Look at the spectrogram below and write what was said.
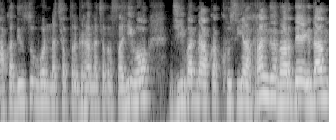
आपका दिन शुभ हो, नक्षत्र ग्रह, नक्षत्र सही हो, जीवन में आपका खुशियाँ रंग भर दे एकदम।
